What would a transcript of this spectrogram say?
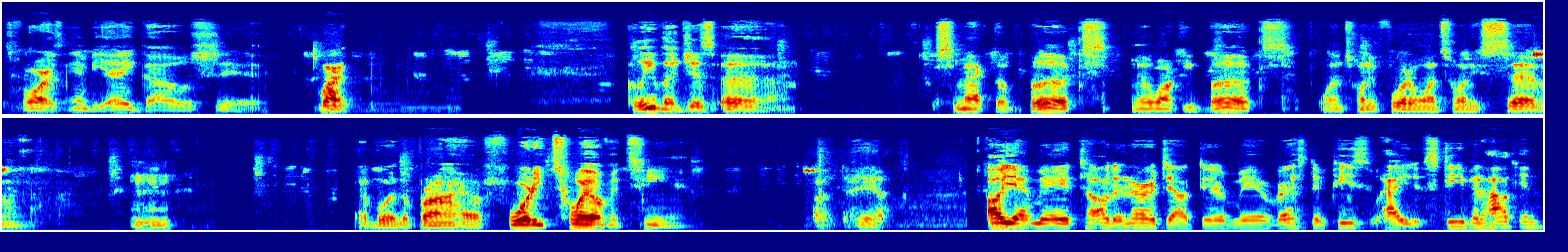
As far as NBA goes, shit. Right. Cleveland just uh smacked the Bucks, Milwaukee Bucks, one twenty four to one twenty seven. Mm-hmm. That boy LeBron have 40, 12, and 10. Oh, damn. Oh, yeah, man. To all the nerds out there, man, rest in peace. How you, Stephen Hawking?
